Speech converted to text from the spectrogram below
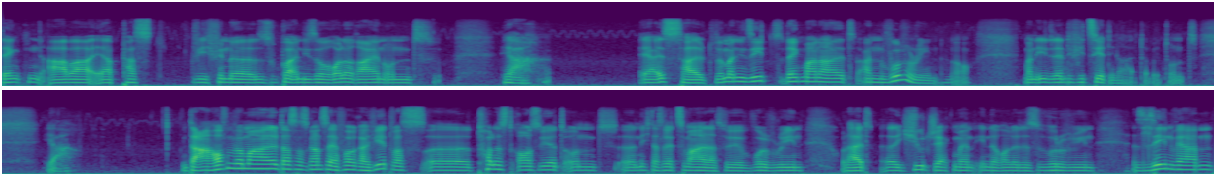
denken. Aber er passt, wie ich finde, super in diese Rolle rein und ja, er ist halt, wenn man ihn sieht, denkt man halt an Wolverine. Genau. Man identifiziert ihn halt damit und ja, da hoffen wir mal, dass das Ganze erfolgreich wird, was äh, Tolles draus wird und äh, nicht das letzte Mal, dass wir Wolverine oder halt äh, Hugh Jackman in der Rolle des Wolverine sehen werden.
